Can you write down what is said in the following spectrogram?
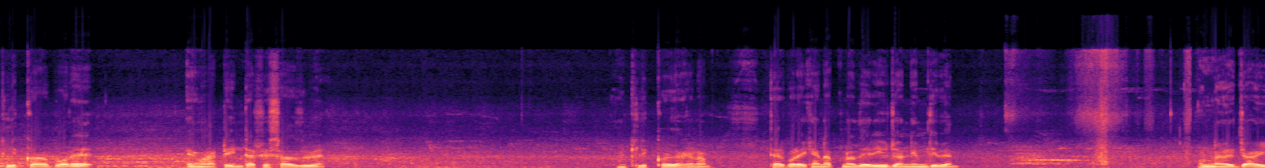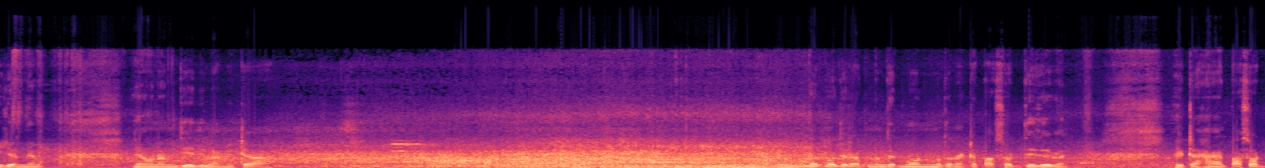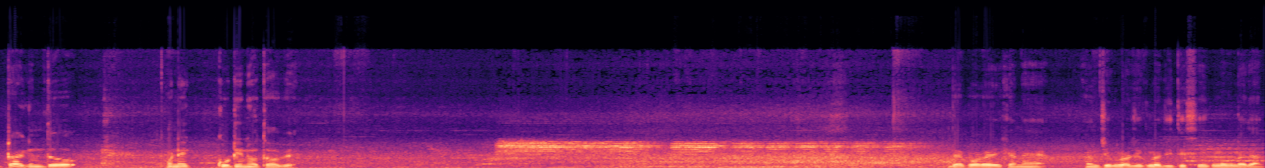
ক্লিক করার পরে এমন একটা ইন্টারফেস আসবে। ক্লিক করে দেখালাম। তারপরে এখানে আপনাদের ইউজার নেম দিবেন। আপনাদের যা ইউজার নেম যেমন আমি দিয়ে দিলাম এটা। তারপর যারা আপনাদের মন মতন একটা পাসওয়ার্ড দিয়ে যাবেন। এটা হ্যাঁ পাসওয়ার্ডটা কিন্তু অনেক কঠিন হতে হবে। তারপরে এখানে যেগুলো যেগুলো দিতেছি এগুলো বলে দেন।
